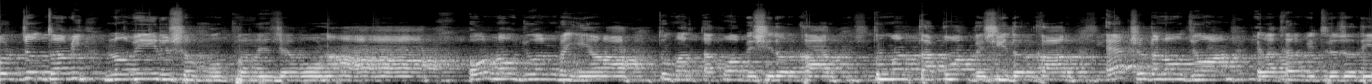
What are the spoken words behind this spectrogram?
পর্যন্ত আমি নবীর সম্মুখ পানে যাব না। তোমার তাকওয়া বেশি দরকার, তোমার তাকওয়া বেশি দরকার। একশোটা নৌজওয়ান এলাকার ভিতরে যদি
